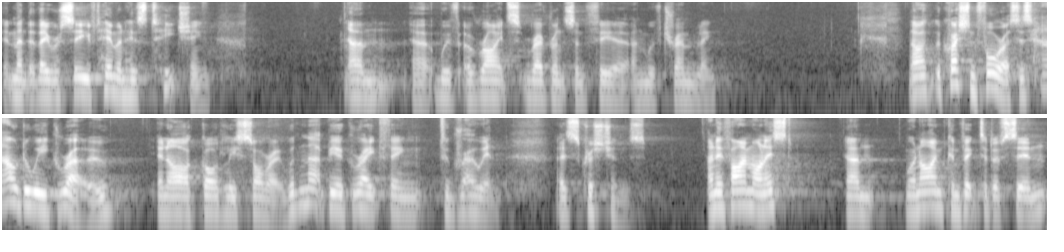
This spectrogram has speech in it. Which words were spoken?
it meant that they received him and his teaching um, uh, with a right reverence and fear and with trembling. Now, the question for us is how do we grow in our godly sorrow? Wouldn't that be a great thing to grow in as Christians? And if I'm honest, um, when I'm convicted of sin,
